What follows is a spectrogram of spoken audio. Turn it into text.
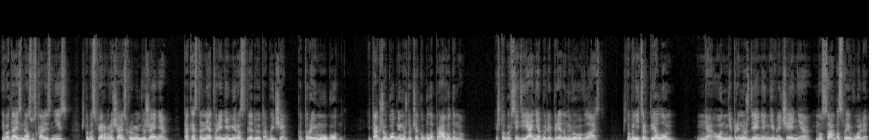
и вода и земля спускались вниз, чтобы сферы вращались круговым движением, так и остальные творения мира следуют обычаям, которые ему угодны. И также угодно ему, чтобы человеку было право дано, и чтобы все деяния были переданы в его власть, чтобы не терпел он, он ни принуждения, ни влечения, но сам по своей воле,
